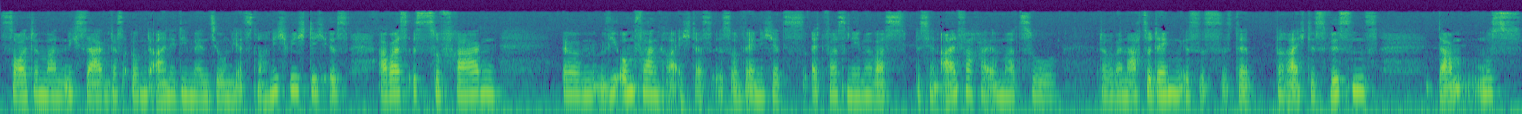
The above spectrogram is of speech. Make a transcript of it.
sollte man nicht sagen, dass irgendeine Dimension jetzt noch nicht wichtig ist, aber es ist zu fragen, ähm, wie umfangreich das ist. Und wenn ich jetzt etwas nehme, was ein bisschen einfacher immer zu darüber nachzudenken ist, ist, ist der Bereich des Wissens. Da muss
